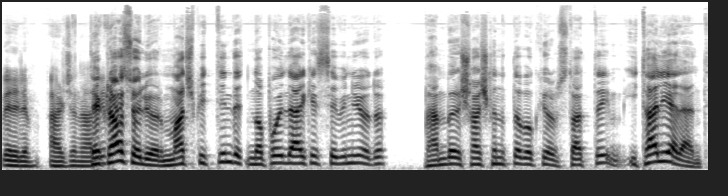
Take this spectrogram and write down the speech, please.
verelim Ercan abi. Tekrar söylüyorum maç bittiğinde Napoli'de herkes seviniyordu. Ben böyle şaşkınlıkla bakıyorum stat'tayım. İtalya elendi.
